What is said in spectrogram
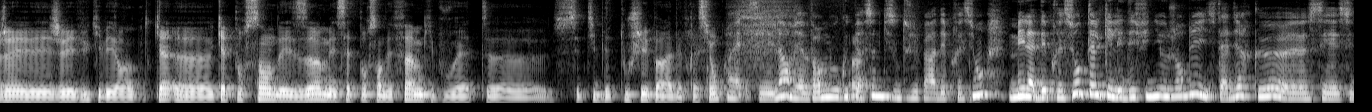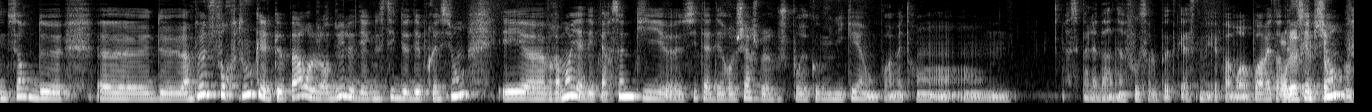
J'avais vu qu'il y avait 4% euh, des hommes et 7% des femmes qui pouvaient être euh, susceptibles d'être touchés par la dépression. Ouais, c'est énorme. Il y a vraiment beaucoup de personnes qui sont touchées par la dépression, mais la dépression telle qu'elle est définie aujourd'hui, c'est-à-dire que euh, c'est une sorte de, de un peu fourre-tout quelque part aujourd'hui le diagnostic de dépression. Et vraiment, il y a des personnes qui, si tu as des recherches, bah, je pourrais communiquer, hein, on pourra mettre en c'est pas la barre d'infos sur le podcast, mais enfin, on pourra mettre en, description.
